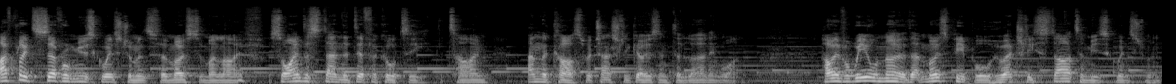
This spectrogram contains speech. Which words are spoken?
I've played several musical instruments for most of my life, so I understand the difficulty, the time, and the cost which actually goes into learning one. However, we all know that most people who actually start a musical instrument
